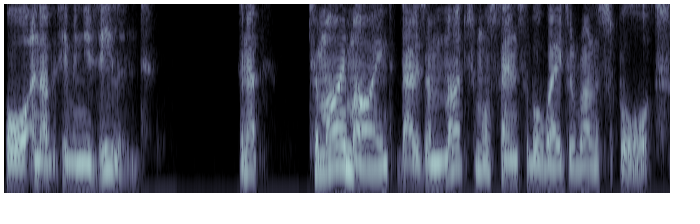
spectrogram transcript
or another team in New Zealand? And to my mind, that is a much more sensible way to run a sport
